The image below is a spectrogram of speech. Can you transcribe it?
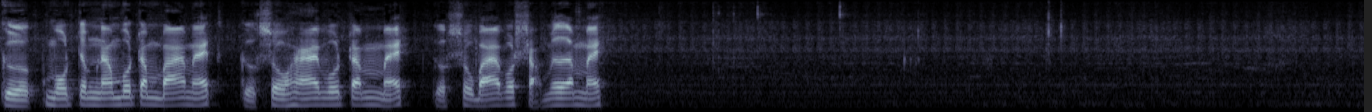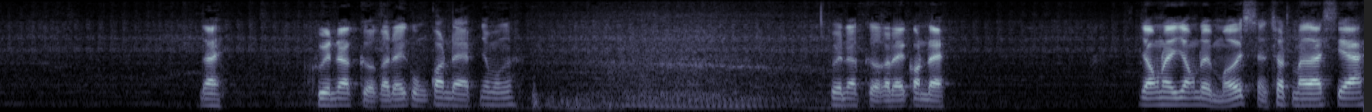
cược 105 vô 130 m, cược số 2 vô 100 m, cược số 3 vô 65 m. Đây, khuyên ra cược ở đây cũng còn đẹp nha mọi người. Khuyên ra cược ở đây còn đẹp. Dòng này dòng đời mới sản xuất Malaysia.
